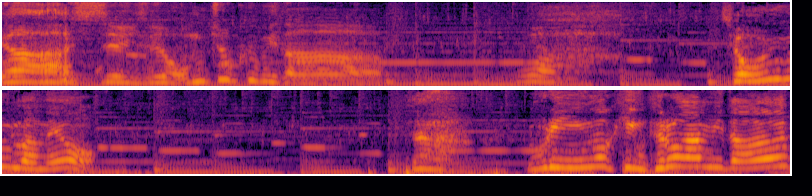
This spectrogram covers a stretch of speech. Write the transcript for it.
야 진짜 이제 엄청 큽니다 와제 얼굴만 해요 자 우리 잉어킹 들어갑니다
